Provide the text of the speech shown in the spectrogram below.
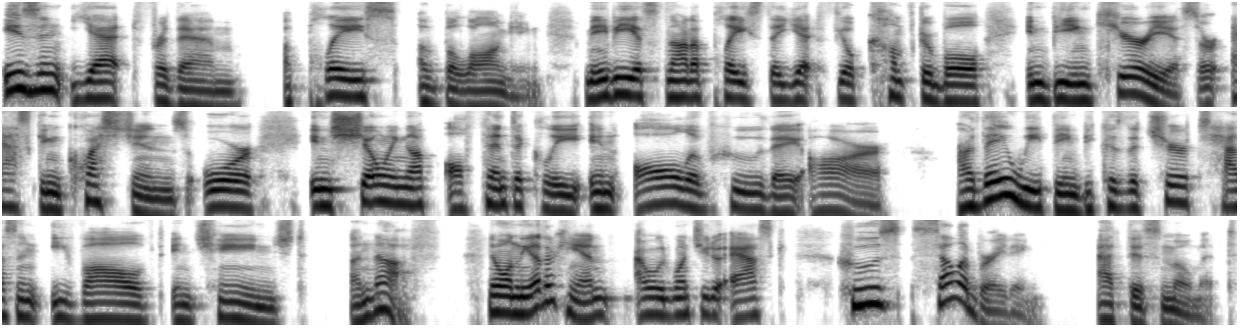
isn't yet for them a place of belonging. Maybe it's not a place they yet feel comfortable in being curious or asking questions or in showing up authentically in all of who they are. Are they weeping because the church hasn't evolved and changed enough? Now, on the other hand, I would want you to ask who's celebrating at this moment?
